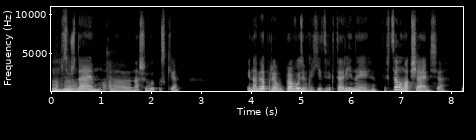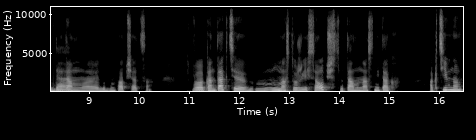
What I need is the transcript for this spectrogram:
Мгм. обсуждаем, а, наши выпуски. Иногда пров проводим какие-то викторины, в целом общаемся. Мы Да. там, э, любим пообщаться. М. В "Контакте", м, у нас тоже есть сообщество, там у нас не так активно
